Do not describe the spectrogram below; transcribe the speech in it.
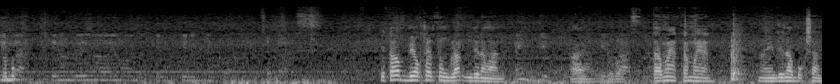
Nabuk- tinanggal na yung ano. tin- Tinignan ko sa taas. ito binuksan itong black hindi naman Ay, hindi. Ay hindi ba tama yan tama yan na hindi nabuksan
